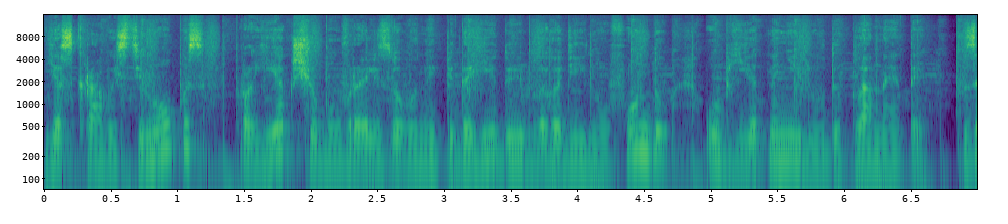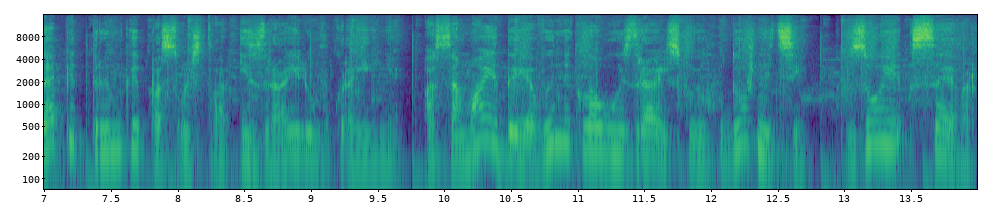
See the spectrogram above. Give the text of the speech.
Яскравий стінопис, проєкт, що був реалізований під егідою благодійного фонду Об'єднані люди планети за підтримки посольства Ізраїлю в Україні. А сама ідея виникла у ізраїльської художниці Зої Север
